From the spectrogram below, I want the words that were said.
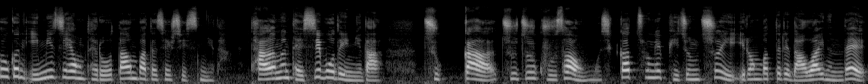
혹은 이미지 형태로 다운받으실 수 있습니다. 다음은 대시보드입니다. 주가, 주주 구성, 뭐 시가총액 비중 추이 이런 것들이 나와 있는데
